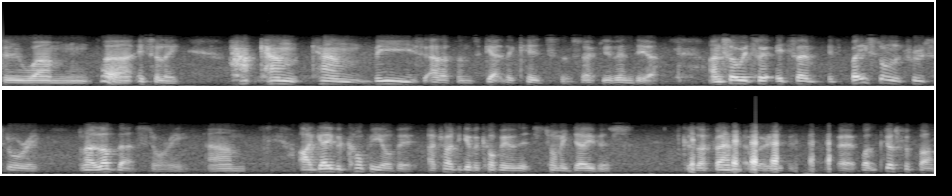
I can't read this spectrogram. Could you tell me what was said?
to um, uh, Italy? Ha- can can these elephants get the kids to the safety of India? And so it's a it's a it's based on a true story, and I love that story. I gave a copy of it. I tried to give a copy of it to Tommy Davis because I found out where it is, uh, well, just for fun.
